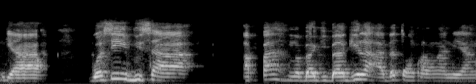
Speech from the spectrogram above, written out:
ya gue sih bisa apa ngebagi-bagi lah ada tongkrongan yang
